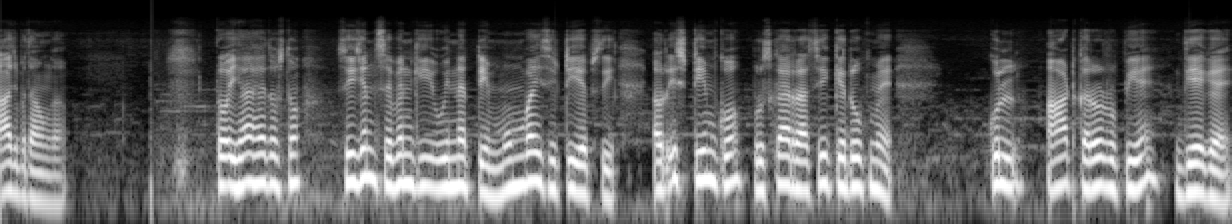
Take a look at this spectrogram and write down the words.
आज बताऊँगा। तो यह है दोस्तों सीज़न सेवन की winner team Mumbai City FC और इस टीम को पुरस्कार राशि के रूप में कुल आठ करोड़ रुपये दिए गए।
